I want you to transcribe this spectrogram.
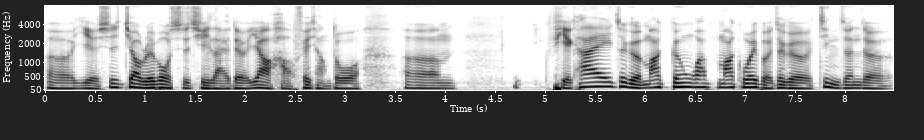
呃也是较 r e b o l 时期来的要好非常多。嗯、撇开这个 Mark 跟 Mark Webber 这个竞争的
